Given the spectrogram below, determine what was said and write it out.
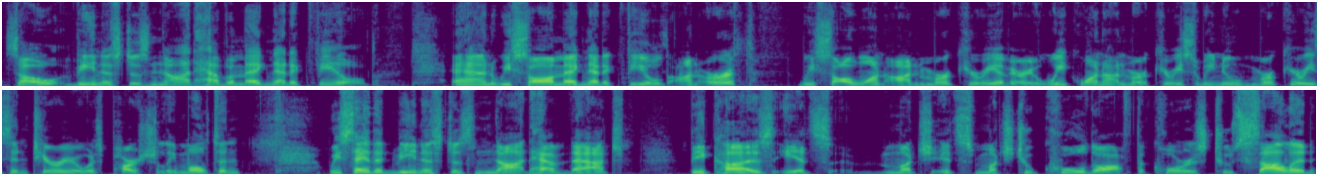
So Venus does not have a magnetic field. And we saw a magnetic field on Earth. We saw one on Mercury, a very weak one on Mercury. So we knew Mercury's interior was partially molten. We say that Venus does not have that because it's much it's much too cooled off the core is too solid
